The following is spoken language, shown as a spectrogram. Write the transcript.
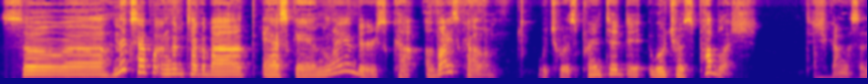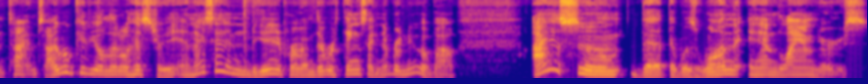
So uh, next up, I'm going to talk about Ask Ann Landers' co- advice column, which was printed, which was published the Chicago Sun Times. I will give you a little history. And I said in the beginning of the program, there were things I never knew about. I assume that there was one Ann Landers.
